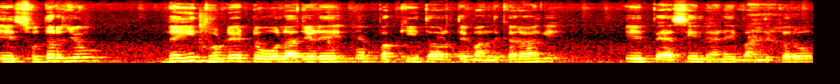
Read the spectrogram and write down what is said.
ਇਹ ਸੁਧਰ ਜਾਓ, ਨਹੀਂ ਤੁਹਾਡੇ ਟੋਲ ਆ ਜਿਹੜੇ ਉਹ ਪੱਕੀ ਤੌਰ ਤੇ ਬੰਦ ਕਰਾਂਗੇ, ਇਹ ਪੈਸੇ ਲੈਣੇ ਬੰਦ ਕਰੋ,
